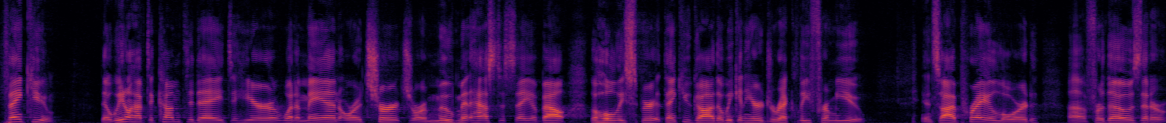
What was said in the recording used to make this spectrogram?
Thank you that we don't have to come today to hear what a man or a church or a movement has to say about the Holy Spirit. Thank you, God, that we can hear directly from you. And so I pray, Lord, uh, for those that are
